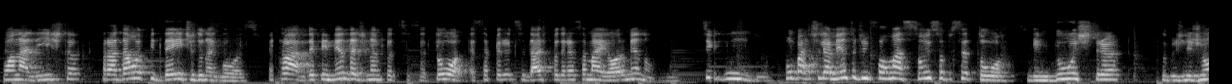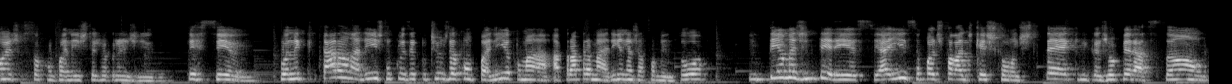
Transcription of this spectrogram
com um analista, para dar um update do negócio. É claro, dependendo da dinâmica do seu setor, essa periodicidade poderia ser maior ou menor. Né? Segundo, compartilhamento de informações sobre o setor, sobre a indústria, sobre as regiões que sua companhia esteja abrangida. Terceiro, conectar o analista com executivos da companhia, como a própria Marina já comentou, em temas de interesse. Aí você pode falar de questões técnicas, de operação,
